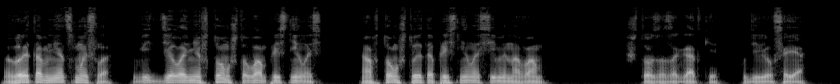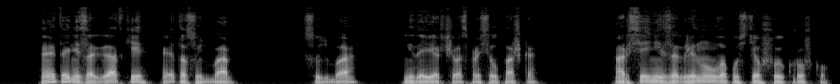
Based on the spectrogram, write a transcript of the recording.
«В этом нет смысла, ведь дело не в том, что вам приснилось, а в том, что это приснилось именно вам». «Что за загадки?» — удивился я. «Это не загадки, это судьба». «Судьба?» — недоверчиво спросил Пашка. Арсений заглянул в опустевшую кружку.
